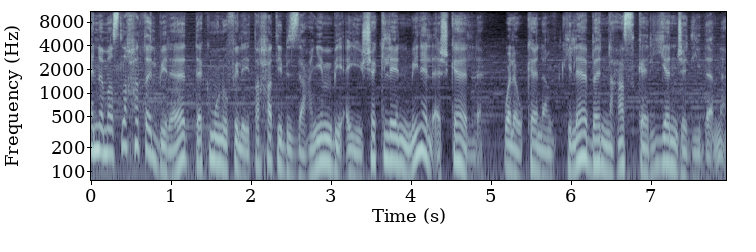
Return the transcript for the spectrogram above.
أن مصلحة البلاد تكمن في الإطاحة بالزعيم بأي شكل من الأشكال ولو كان انقلابا عسكريا جديدا.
